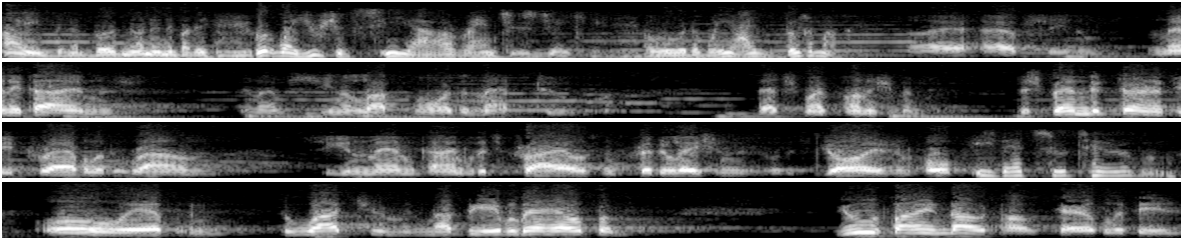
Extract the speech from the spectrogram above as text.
I ain't been a burden on anybody. Why, you should see our ranches, Jake. Oh, the way I've built 'em up. I have seen him many times, and I've seen a lot more than that, too. That's my punishment. To spend eternity traveling around, seeing mankind with its trials and tribulations, with its joys and hopes. Is that so terrible? Oh, Eben, to watch him and not be able to help him. You'll find out how terrible it is.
